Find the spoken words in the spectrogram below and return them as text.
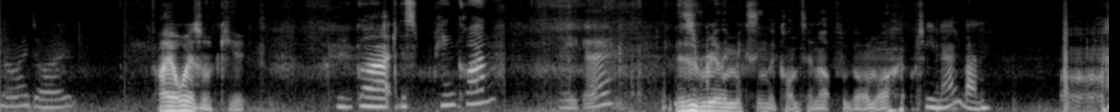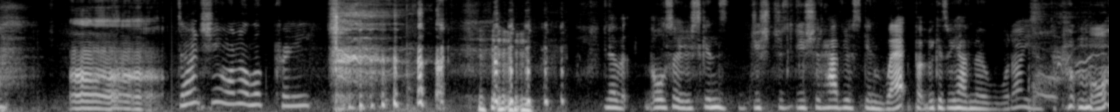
No, I don't. I always look cute. We've got this pink one. There you go. This is really mixing the content up for Gone Wild. You man bun. Don't you want to look pretty? no, but also your skin's you should you should have your skin wet, but because we have no water, you have to put more.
